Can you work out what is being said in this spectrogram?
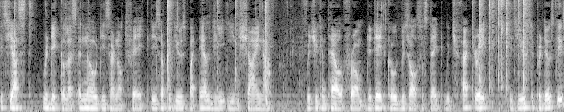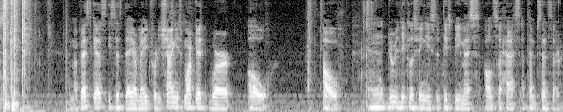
It's just ridiculous. And no, these are not fake. These are produced by LG in China, which you can tell from the date code, which also state which factory is used to produce this. And my best guess is that they are made for the Chinese market, where oh, oh. Uh, the ridiculous thing is that this BMS also has a temp sensor.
